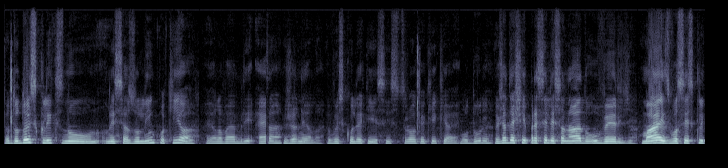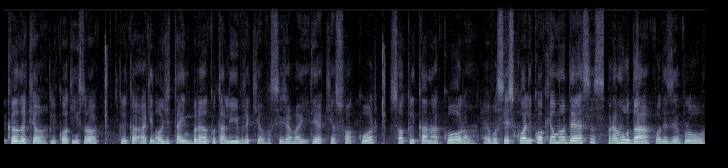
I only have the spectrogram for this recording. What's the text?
Eu dou dois cliques no, nesse azul limpo aqui, ó. Ela vai abrir essa janela. Eu vou escolher aqui esse stroke aqui, que é a moldura. Eu já deixei pré-selecionado o verde. Mas vocês clicando aqui, ó. Clicou aqui em stroke clica aqui onde está em branco, está livre aqui, ó. Você já vai ter aqui a sua cor. Só clicar na cor, ó, aí você escolhe qualquer uma dessas para mudar. Por exemplo,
